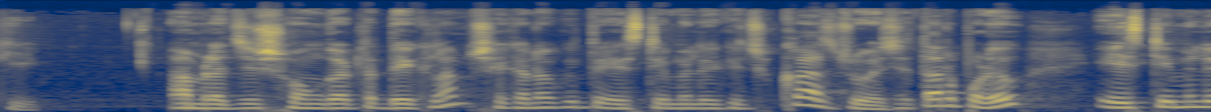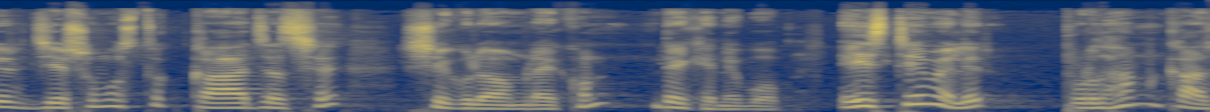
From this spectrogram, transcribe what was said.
কি? আমরা যে সংজ্ঞাটা দেখলাম, সেখানেও কিন্তু এইচটিএমএল এর কিছু কাজ রয়েছে। তারপরেও এইচটিএমএল এর যে সমস্ত কাজ আছে, সেগুলো আমরা এখন দেখে নেব। এইচটিএমএল এর প্রধান কাজ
